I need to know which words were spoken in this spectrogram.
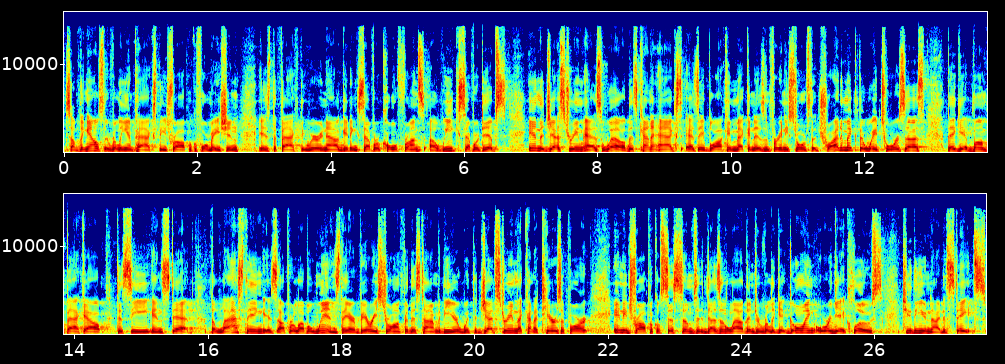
Something else that really impacts the tropical formation is the fact that we're now getting several cold fronts a week, several dips in the jet stream as well. This kind of acts as a blocking mechanism for any storms that try to make their way towards us. They get bumped back out to sea instead. The last thing is upper level winds. They are very strong for this time of the year with the jet stream that kind of tears apart any tropical systems. It doesn't allow them to really get going or get close to the United States.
